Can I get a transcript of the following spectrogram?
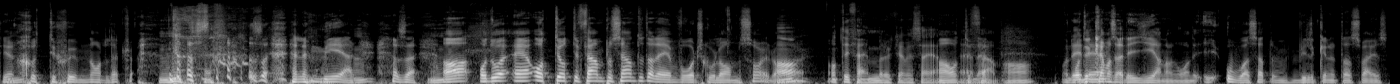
det är Mm. 77 nollor tror jag. Mm. alltså, eller mer. Mm. Alltså, Mm. Ja, och då är 80-85% av det är vård, skola och omsorg då? Ja, eller? 85 brukar vi säga. ja 85. Eller- Ja. Och Och det, kan man säga det är genomgående i oavsett vilken av Sveriges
